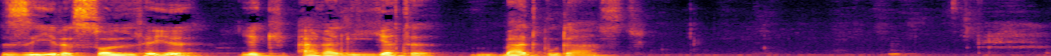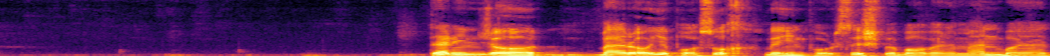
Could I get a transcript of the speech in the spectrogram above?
زیر سلطه یک اقلیت بد بوده است؟ در اینجا برای پاسخ به این پرسش به باور من باید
